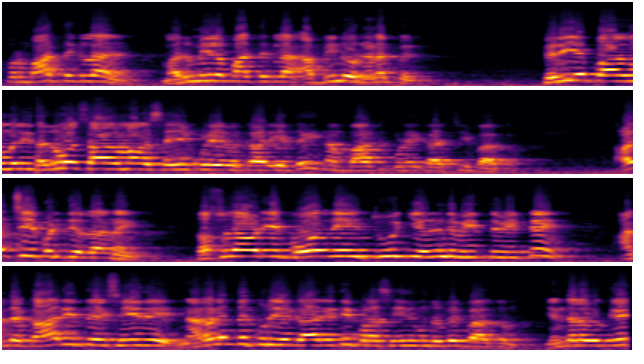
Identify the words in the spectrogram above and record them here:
அப்புறம் பார்த்துக்கலாம் மறுமையில பார்த்துக்கலாம் அப்படின்ற ஒரு நினைப்பு. பெரிய பாவங்களை சர்வசாரமாக செய்யக்கூடிய காரியத்தை நாம் பார்க்கக்கூடிய காட்சியை பார்க்கும் அலட்சியப்படுத்திடுறாங்க. ரசுலாவுடைய போதனையை தூக்கி எறிந்து வைத்து விட்டு அந்த காரியத்தை செய்து நரகத்துக்குரிய காரியத்தை பல செய்து கொண்டு போய் பார்க்கணும். எந்த அளவுக்கு?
